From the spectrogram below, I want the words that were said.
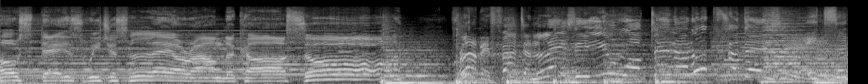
Most days we just lay around the castle. Flabby, fat, and lazy, you walked in and oops a daisy. It's a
